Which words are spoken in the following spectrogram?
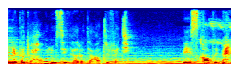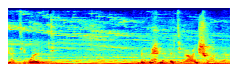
إنك تحاول استثارة عاطفتي. بإسقاط محنة والدي بالمحنة التي أعيشها الآن.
